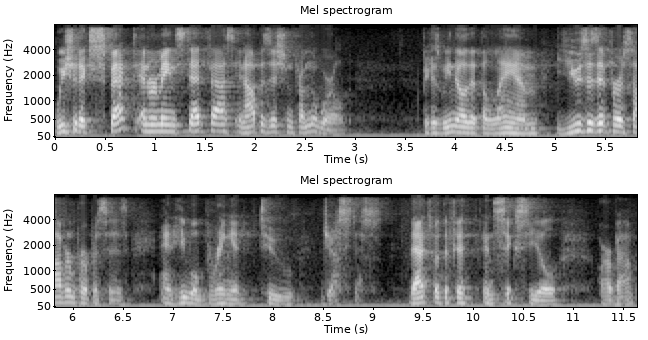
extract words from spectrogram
we should expect and remain steadfast in opposition from the world because we know that the Lamb uses it for sovereign purposes and he will bring it to justice. That's what the fifth and sixth seal are about.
